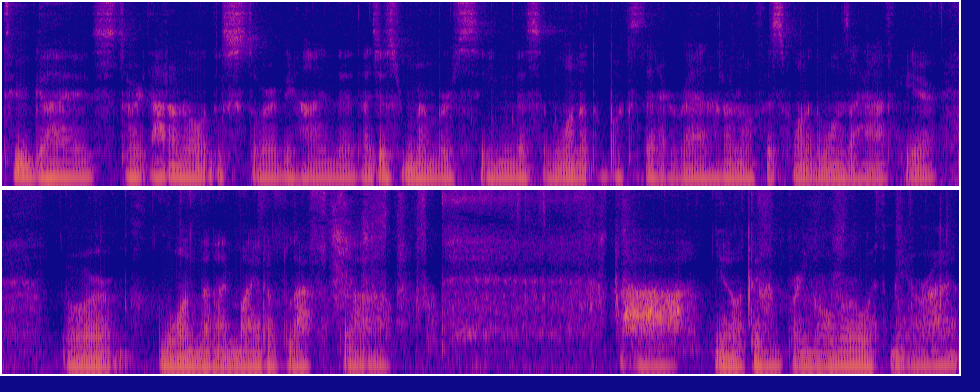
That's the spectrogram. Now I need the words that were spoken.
two guys start. I don't know the story behind it. I just remember seeing this in one of the books that I read. I don't know if it's one of the ones I have here, or one that I might have left. Uh, uh, you know, didn't bring over with me. Right?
